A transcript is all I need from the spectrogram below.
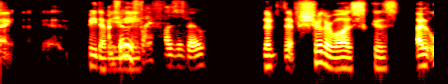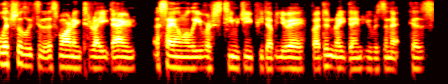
Uh, I'm sure there was PWE. five of us as well. There, there, sure there was, because I literally looked at it this morning to write down Asylum Elite versus Team GPWA, but I didn't write down who was in it because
